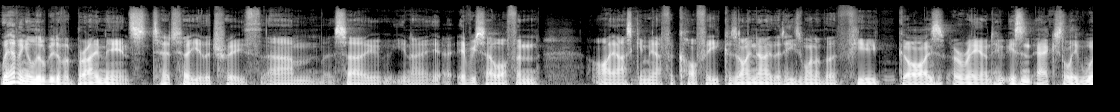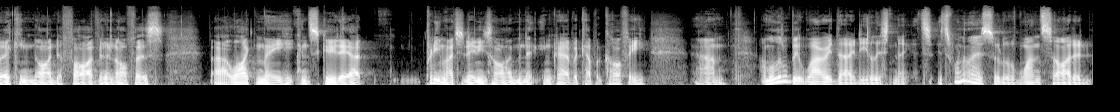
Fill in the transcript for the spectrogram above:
We're having a little bit of a bromance, to tell you the truth. Um, so, you know, every so often I ask him out for coffee because I know that he's one of the few guys around who isn't actually working nine to five in an office. Uh, like me, he can scoot out pretty much at any time and, and grab a cup of coffee. Um, I'm a little bit worried though, dear listener. It's it's one of those sort of one-sided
